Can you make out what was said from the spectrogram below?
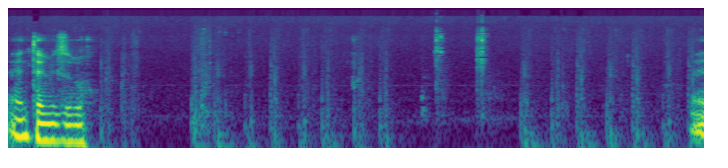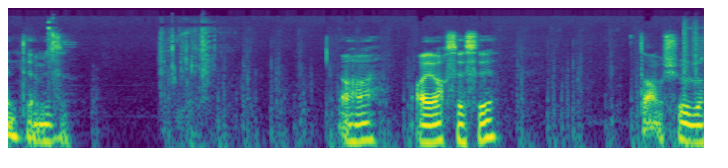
En temizi bu. En temizi. Aha, ayak sesi. Tam şurada.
